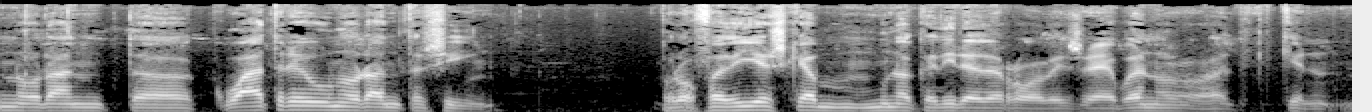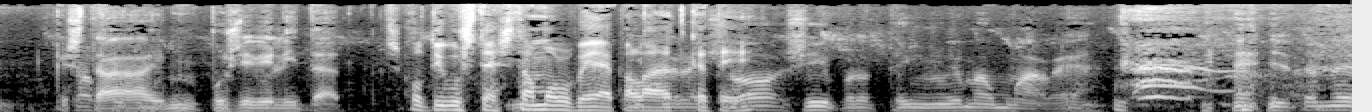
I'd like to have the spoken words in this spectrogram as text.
94 o 95. Però fa dies que amb una cadira de rodes, eh? Bueno, que, que està impossibilitat. Escolti, vostè està molt bé, eh, per l'edat per que té. això, Sí, però tinc el meu mal, eh? jo també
